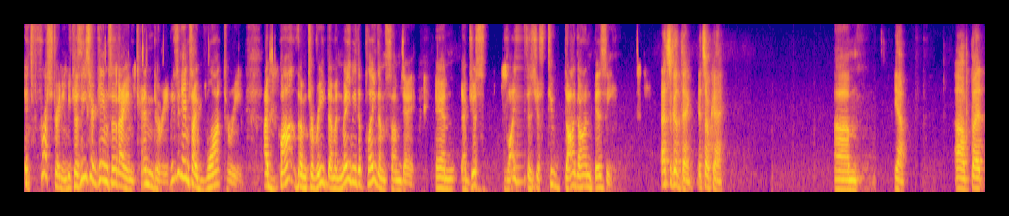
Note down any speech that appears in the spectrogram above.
it's frustrating because these are games that I intend to read. These are games I want to read. I bought them to read them and maybe to play them someday. And I've just life is just too doggone busy. That's a good thing. It's okay. Um, yeah. Uh, but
